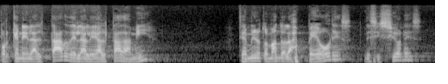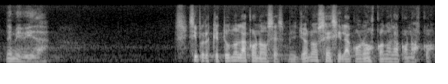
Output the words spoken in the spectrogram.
Porque en el altar de la lealtad a mí, termino tomando las peores decisiones de mi vida. Sí, pero es que tú no la conoces. Yo no sé si la conozco o no la conozco.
